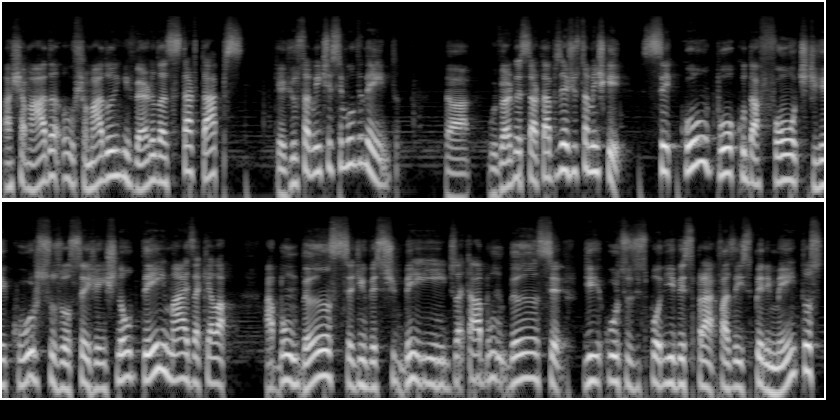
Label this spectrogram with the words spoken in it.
a chamada, o chamado inverno das startups, que é justamente esse movimento. Tá? O inverno das startups é justamente que secou um pouco da fonte de recursos, ou seja, a gente não tem mais aquela abundância de investimentos, aquela abundância de recursos disponíveis para fazer experimentos.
